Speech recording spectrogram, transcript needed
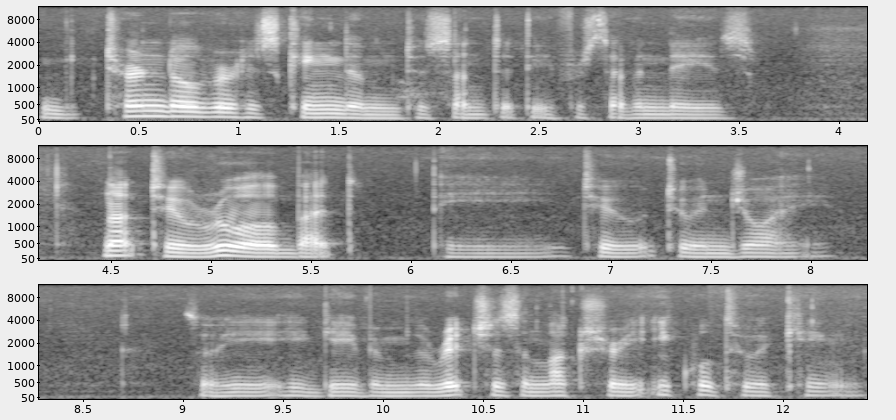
he turned over his kingdom to Santati for seven days, not to rule, but the, to, to enjoy. So he, he gave him the riches and luxury equal to a king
